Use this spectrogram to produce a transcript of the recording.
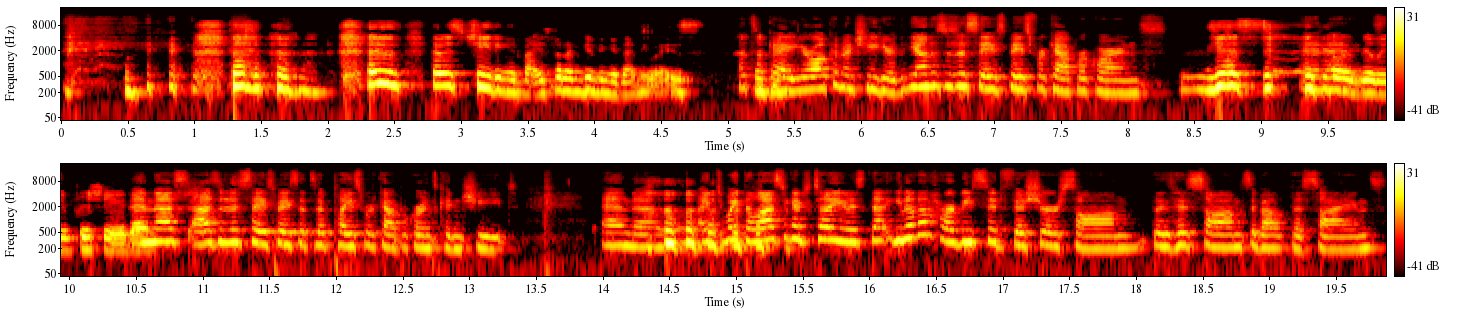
that, was, that was cheating advice, but I'm giving it anyways. That's okay. You're welcome to cheat here. You know, this is a safe space for Capricorns. Yes, And I really appreciate it. And that's, as it is a safe space, it's a place where Capricorns can cheat. And um, I, wait, the last thing I have to tell you is that, you know that Harvey Sid Fisher song, the, his songs about the signs?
